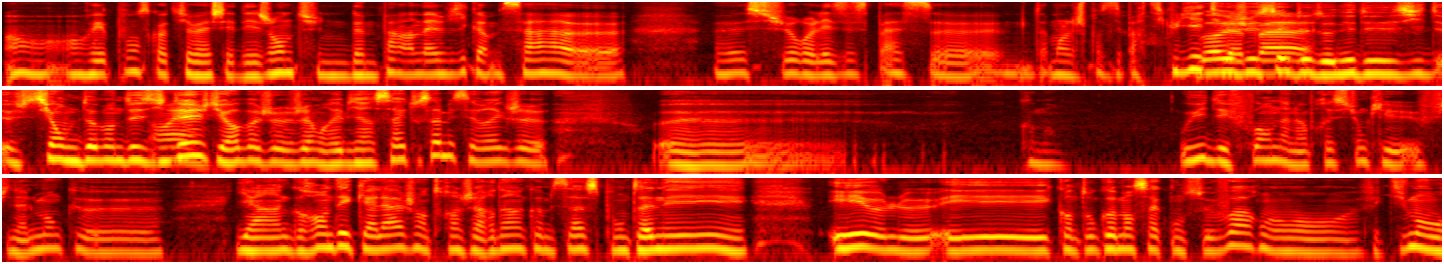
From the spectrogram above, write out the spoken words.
en, en réponse, quand tu vas chez des gens, tu ne donnes pas un avis comme ça euh, sur les espaces, euh, notamment là, je pense des particuliers. Bah, J'essaie pas- de donner des idées. Si on me demande des Ouais. idées, je dis ah bah j'aimerais bien ça et tout ça, mais c'est vrai que je euh, comment? Oui, des fois on a l'impression que les- finalement que il y a un grand décalage entre un jardin comme ça spontané et, et, euh, le et quand on commence à concevoir, on, effectivement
